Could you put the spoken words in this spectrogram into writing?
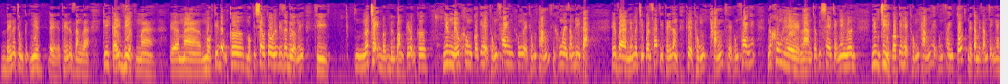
Đấy là trong tự nhiên, để thấy được rằng là cái cái việc mà ờ, mà một cái động cơ, một cái xe ô tô nó đi ra đường ấy thì nó chạy được bằng cái động cơ. Nhưng nếu không có cái hệ thống phanh, không hệ thống thắng thì không ai dám đi cả thế và nếu mà chị quan sát chị thấy rằng cái hệ thống thắng hệ thống phanh ấy nó không hề làm cho cái xe chạy nhanh hơn. Nhưng chỉ có cái hệ thống thắng hệ thống phanh tốt người ta mới dám chạy nhanh.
